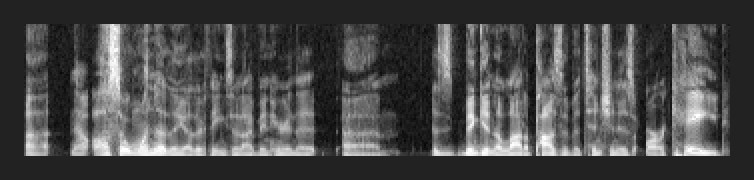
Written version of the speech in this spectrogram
Uh, now, also, one of the other things that I've been hearing that uh, has been getting a lot of positive attention is arcade.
